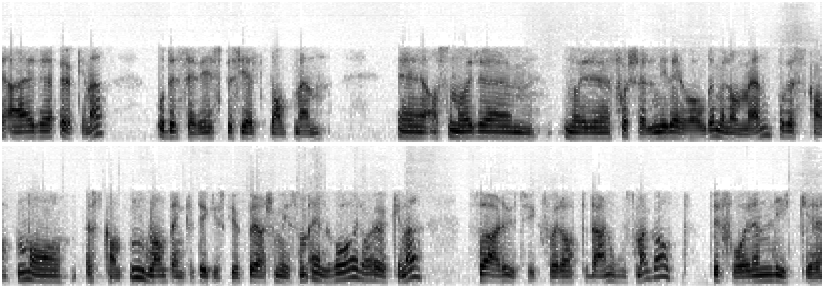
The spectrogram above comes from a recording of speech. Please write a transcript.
er økende, og det ser vi spesielt blant menn. Eh, altså når, eh, når forskjellen i levealder mellom menn på vestkanten og østkanten blant enkelte yrkesgrupper er så mye som 11 år og økende, så er det uttrykk for at det er noe som er galt. Vi får en, like,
